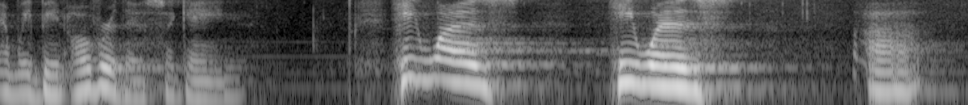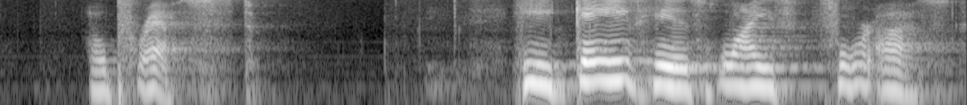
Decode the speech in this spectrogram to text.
and we've been over this again, he was, he was uh, oppressed. He gave his life for us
